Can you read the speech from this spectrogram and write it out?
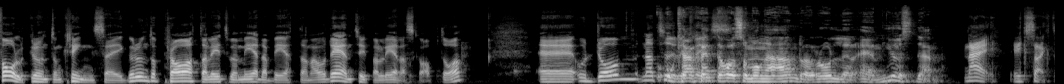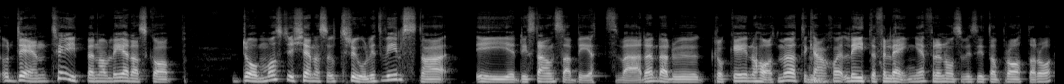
folk runt omkring sig. Gå runt och prata lite med medarbetarna. Och det är en typ av ledarskap då. Eh, och de naturligtvis... Och kanske inte ha så många andra roller än just den. Nej, exakt. Och den typen av ledarskap. De måste ju känna sig otroligt vilsna i distansarbetsvärlden. Där du klockar in och har ett möte mm. kanske lite för länge för det är någon som vill sitta och prata då.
